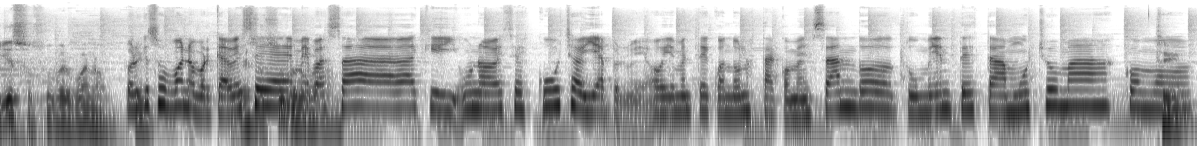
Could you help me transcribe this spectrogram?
y eso es súper bueno. Porque sí. eso es bueno, porque a es veces me bueno. pasa que uno a veces escucha, y ya, pero obviamente cuando uno está comenzando, tu mente está mucho más como Sí.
